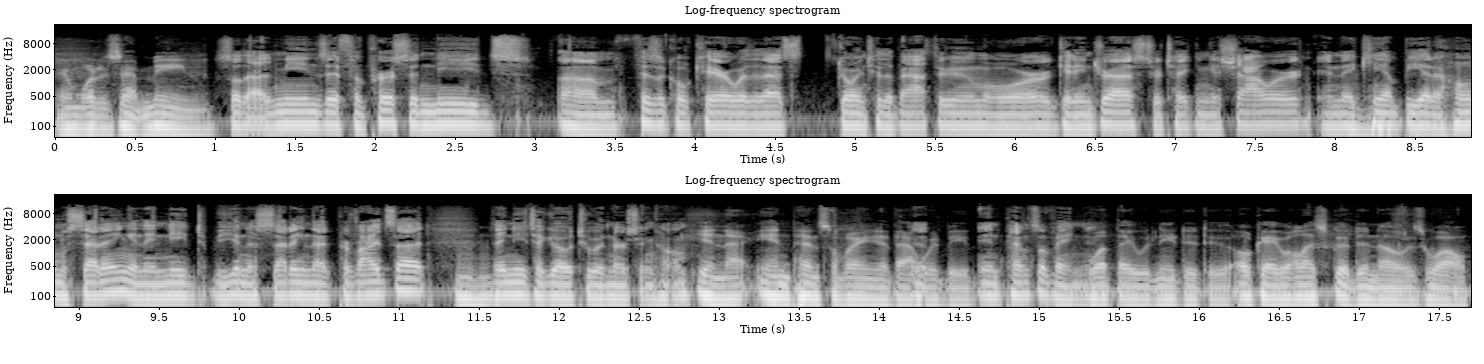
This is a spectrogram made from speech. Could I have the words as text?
and what does that mean? So that means if a person needs um, physical care, whether that's going to the bathroom or getting dressed or taking a shower, and they mm-hmm. can't be at a home setting and they need to be in a setting that provides that, mm-hmm. they need to go to a nursing home In that in Pennsylvania, that would be in Pennsylvania. what they would need to do. Okay, well, that's good to know as well.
